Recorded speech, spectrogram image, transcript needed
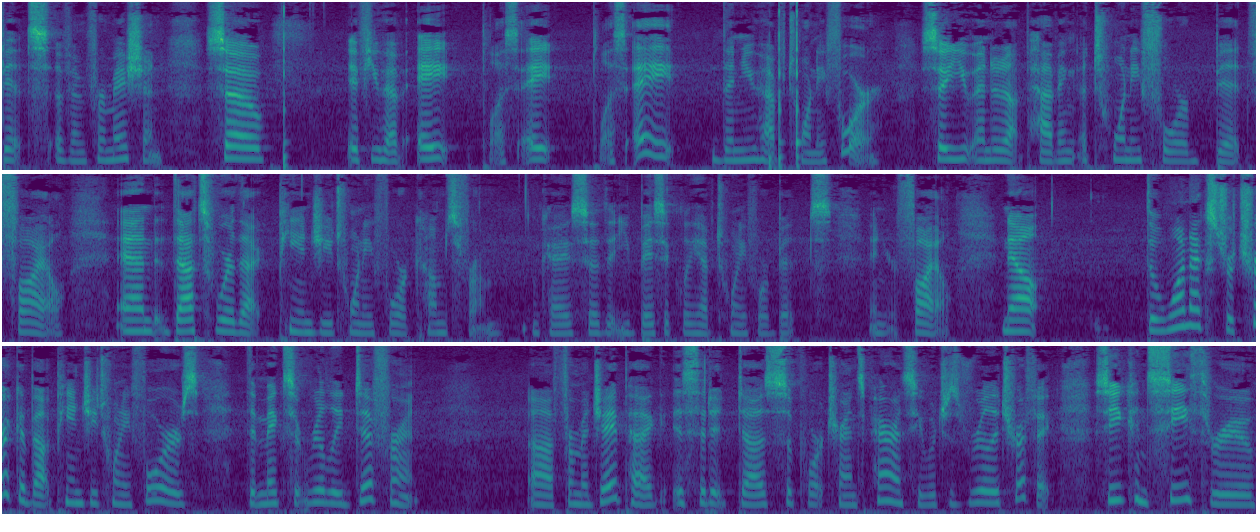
bits of information so if you have 8 plus 8 plus 8, then you have 24. So you ended up having a 24 bit file. And that's where that PNG 24 comes from. Okay, so that you basically have 24 bits in your file. Now, the one extra trick about PNG 24s that makes it really different uh, from a JPEG is that it does support transparency, which is really terrific. So you can see through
